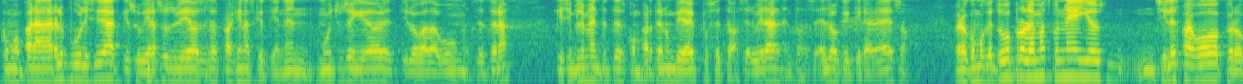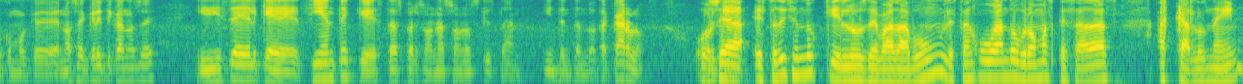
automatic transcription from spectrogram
como para darle publicidad, que subiera sus videos de esas páginas que tienen muchos seguidores, estilo Badaboom, etcétera, que simplemente te comparten un video y pues se te va a hacer viral. Entonces es lo que quería eso. Pero como que tuvo problemas con ellos, mm, sí les pagó, pero como que no sé, críticas, no sé. Y dice él que siente que estas personas son los que están intentando atacarlo. O sea, ¿estás diciendo que los de Badaboom le están jugando bromas pesadas a Carlos Name?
